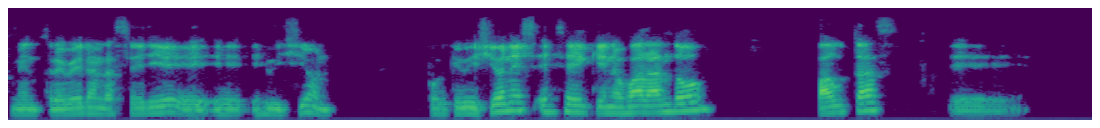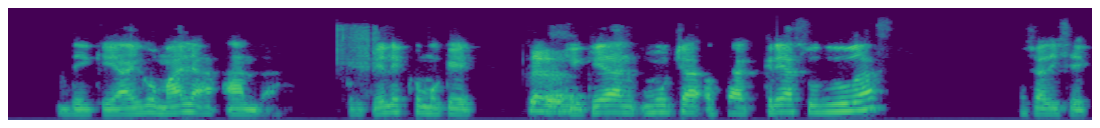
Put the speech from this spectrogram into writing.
me entrevera en la serie eh, eh, es, Visión, porque Visión es, es, el que nos va dando pautas eh, de que algo mal anda, porque él es como que, Claro, que quedan muchas, o sea, crea sus dudas, o sea, dice,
